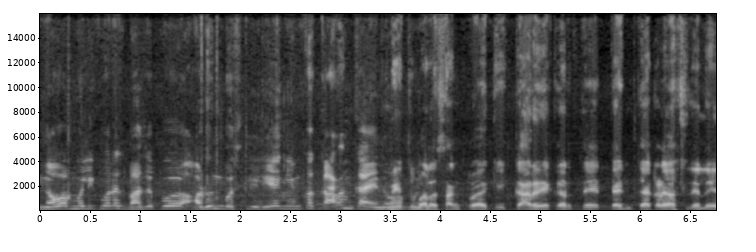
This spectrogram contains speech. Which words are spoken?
नवाब मलिकवरच भाजप अडून बसलेली आहे. नेमकं कारण काय आहे मी नवाब तुम्हाला सांगतोय की कार्यकर्ते त्यांच्याकडे असलेले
